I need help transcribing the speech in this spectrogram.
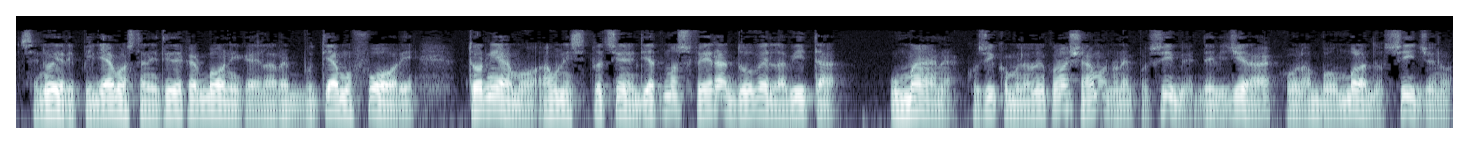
Se noi ripigliamo questa anidride carbonica e la rebuttiamo fuori, torniamo a una situazione di atmosfera dove la vita umana, così come la noi conosciamo, non è possibile, devi girare con la bombola d'ossigeno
